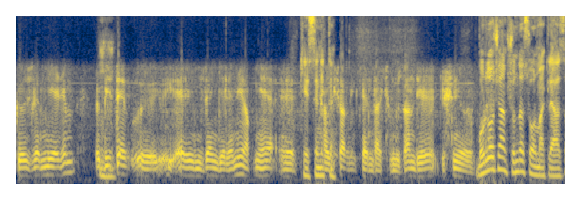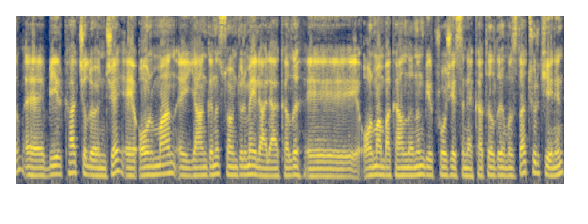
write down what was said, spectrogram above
gözlemleyelim biz de e, elimizden geleni yapmaya e, Kesinlikle. çalışalım kendi açımızdan diye düşünüyorum. Burada hocam şunu da sormak lazım. Ee, birkaç yıl önce e, orman e, yangını söndürme ile alakalı e, Orman Bakanlığı'nın bir projesine katıldığımızda Türkiye'nin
